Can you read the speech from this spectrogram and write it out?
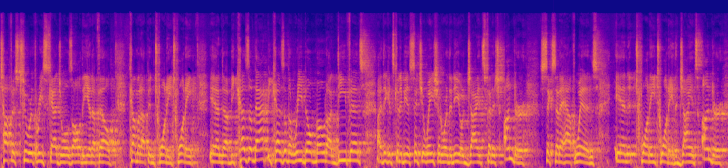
toughest two or three schedules all of the NFL coming up in 2020. And uh, because of that, because of the rebuild mode on defense, I think it's going to be a situation where the New York Giants finish under six and a half wins in 2020. The Giants under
